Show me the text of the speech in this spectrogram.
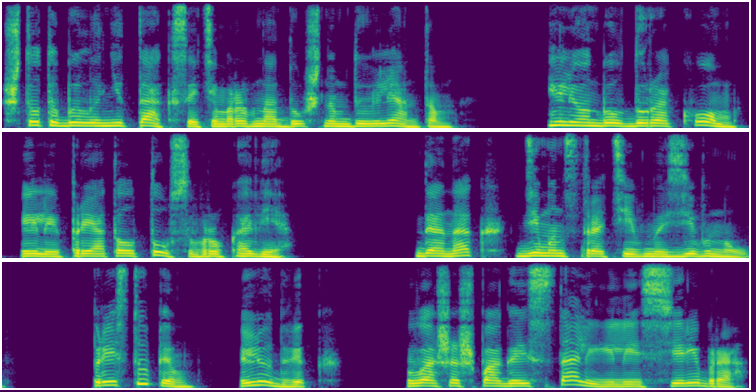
Что-то было не так с этим равнодушным дуэлянтом. Или он был дураком, или прятал туз в рукаве. Донаг демонстративно зевнул. «Приступим, Людвиг. Ваша шпага из стали или из серебра?»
